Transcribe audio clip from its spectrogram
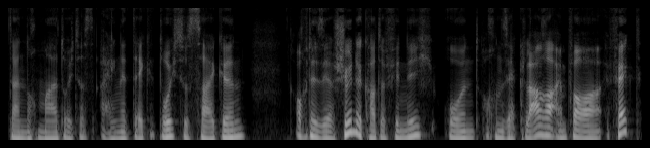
dann nochmal durch das eigene Deck durchzucyclen. Auch eine sehr schöne Karte, finde ich, und auch ein sehr klarer, einfacher Effekt,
